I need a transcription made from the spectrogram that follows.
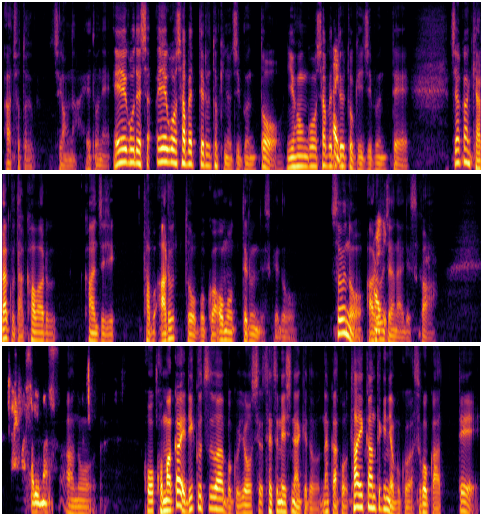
あ、ちょっと違うな。えっ、とね、英語でしゃ、英語を喋ってる時の自分と、日本語を喋ってる時自分って、若干キャラクター変わる感じ、多分あると僕は思ってるんですけど、そういうのあるじゃないですか。あります、あります。あの、こう細かい理屈は僕ようし説明しないけど、なんかこう体感的には僕はすごくあって、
